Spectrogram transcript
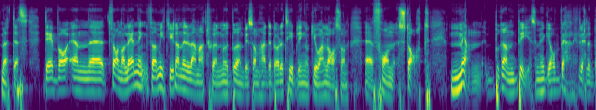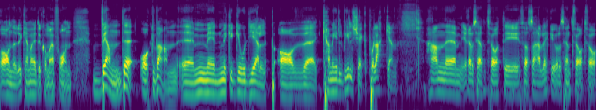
möttes. Det var en eh, 2-0-ledning för Midtjylland i den där matchen mot Brøndby som hade både Tibbling och Johan Larsson från start. Men Brönnby, som ju går väldigt, väldigt bra nu, det kan man ju inte komma ifrån, vände och vann eh, med mycket god hjälp av eh, Kamil Wilczek, polacken. Han eh, reducerade till 2-1 i första halvlek och gjorde sen 2-2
